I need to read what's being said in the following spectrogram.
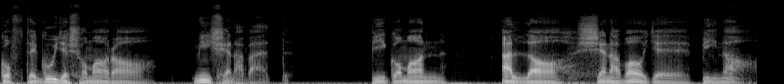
گفتگوی شما را می شنود. بیگمان الله شنوای بیناست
